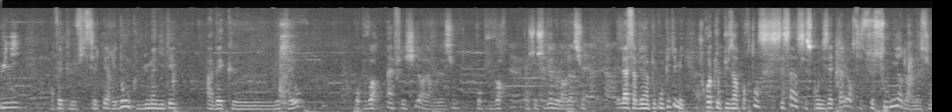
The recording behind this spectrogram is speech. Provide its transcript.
unit en fait le Fils et le Père et donc l'humanité avec euh, le Très-Haut pour pouvoir infléchir la relation, pour pouvoir qu'on se souvienne de la relation. Là, ça devient un peu compliqué, mais je crois que le plus important, c'est ça, c'est ce qu'on disait tout à l'heure, c'est se souvenir de la relation.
